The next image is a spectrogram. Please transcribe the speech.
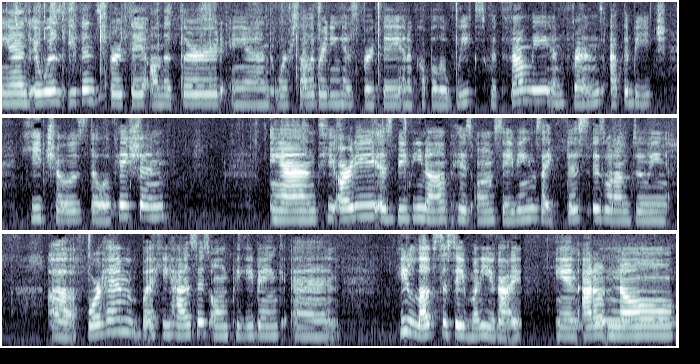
And it was Ethan's birthday on the 3rd, and we're celebrating his birthday in a couple of weeks with family and friends at the beach. He chose the location, and he already is beefing up his own savings. Like, this is what I'm doing uh, for him, but he has his own piggy bank, and he loves to save money, you guys. And I don't know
